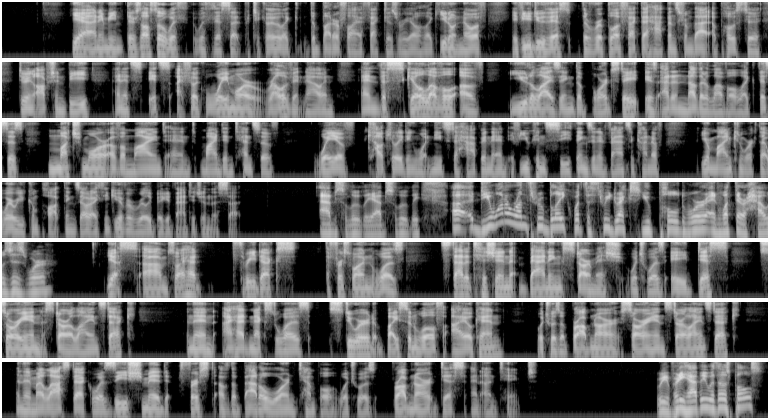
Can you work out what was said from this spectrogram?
Yeah, and I mean, there's also with with this set particularly, like the butterfly effect is real. Like you don't know if if you do this, the ripple effect that happens from that, opposed to doing option B, and it's it's I feel like way more relevant now, and and the skill level of utilizing the board state is at another level. Like this is much more of a mind and mind intensive way of calculating what needs to happen, and if you can see things in advance and kind of your mind can work that way where you can plot things out, I think you have a really big advantage in this set. Absolutely, absolutely. Uh, do you want to run through Blake what the three decks you pulled were and what their houses were? Yes. Um, so I had three decks. The first one was Statistician Banning Starmish, which was a Dis Saurian Star Alliance deck. And then I had next was Steward Bison Wolf Ioken, which was a Brobnar Saurian Star Alliance deck. And then my last deck was Z Schmid, First of the Battle Worn Temple, which was Brobnar, Dis, and Untamed. Were you pretty happy with those pulls?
